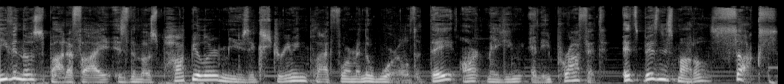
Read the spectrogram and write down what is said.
Even though Spotify is the most popular music streaming platform in the world, they aren't making any profit. Its business model sucks.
